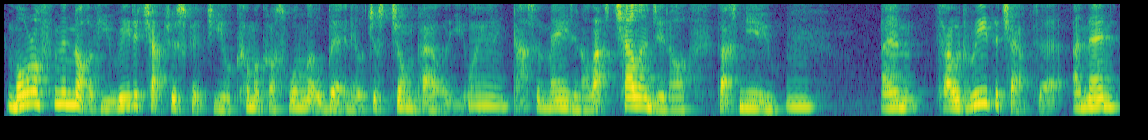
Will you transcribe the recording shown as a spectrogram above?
more often than not, if you read a chapter of scripture, you'll come across one little bit and it'll just jump out at you. And you think that's amazing, or that's challenging, or that's new. Um, so I would read the chapter and then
